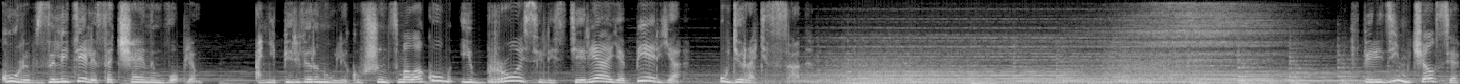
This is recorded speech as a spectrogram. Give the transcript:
Куры взлетели с отчаянным воплем. Они перевернули кувшин с молоком и бросились, теряя перья, удирать из сада. Впереди мчался,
